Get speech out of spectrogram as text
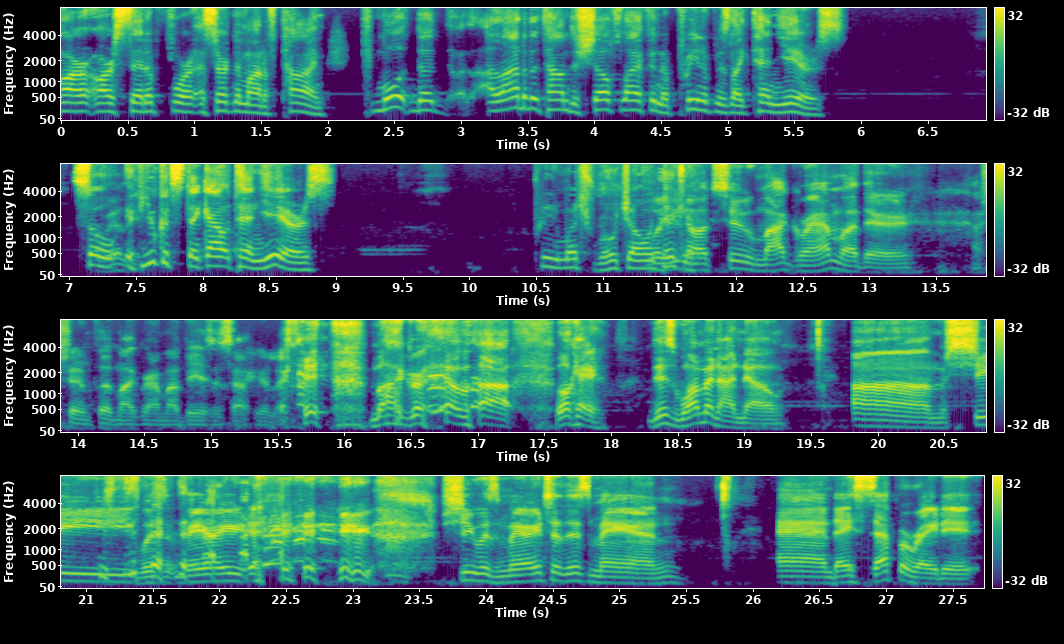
are are set up for a certain amount of time. More, the, a lot of the time, the shelf life in a prenup is like ten years. So really? if you could stick out ten years, pretty much wrote your own well, ticket. You know, too, my grandmother. I shouldn't put my grandma business out here like that. my grandma. Okay, this woman I know, um, she was married. she was married to this man, and they separated,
